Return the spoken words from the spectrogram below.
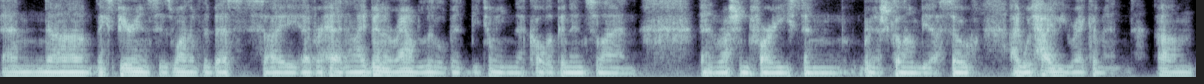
and uh, experience is one of the best I ever had. And I've been around a little bit between the Kola Peninsula and and Russian Far East and British Columbia, so I would highly recommend. Um,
